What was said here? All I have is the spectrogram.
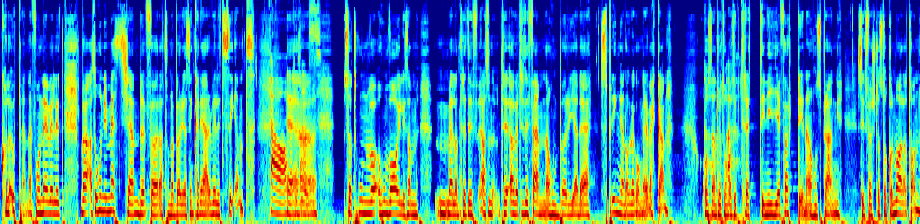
kolla upp henne. För hon är väldigt, alltså hon är mest känd för att hon har börjat sin karriär väldigt sent. Ja, eh, precis. Eh, så att hon var, hon var ju liksom mellan 30, alltså, över 35 när hon började springa några gånger i veckan. Och sen tror jag att hon var typ 39-40 när hon sprang sitt första Stockholm Marathon.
